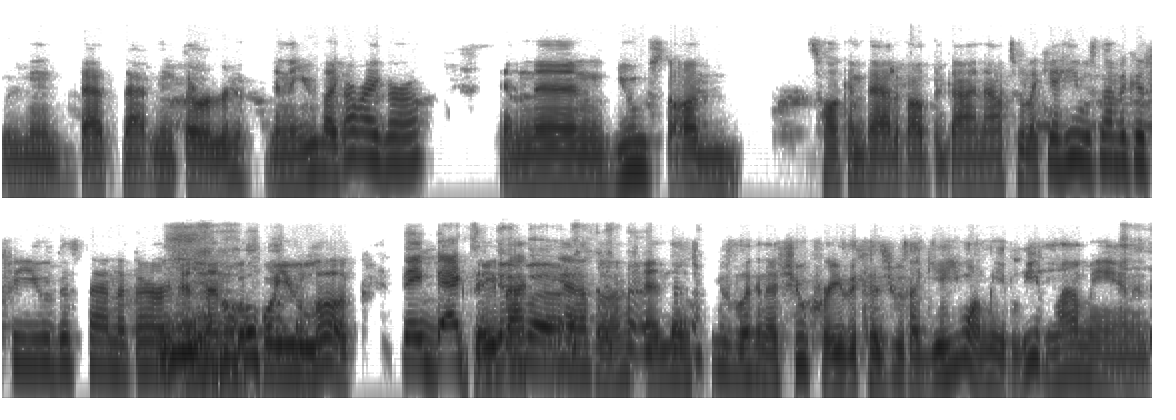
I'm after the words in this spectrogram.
and that that and third and then you're like all right girl and then you start talking bad about the guy now too like yeah he was never good for you this that and the third and then before you look They back they together. back together and then she's looking at you crazy because she was like yeah you want me to leave my man and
